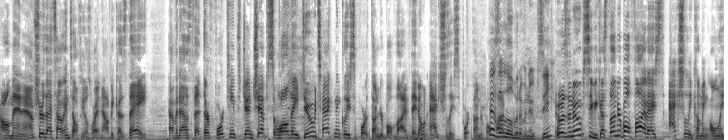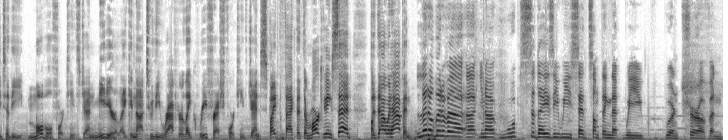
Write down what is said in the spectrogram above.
Oh man, and I'm sure that's how Intel feels right now because they have announced that their 14th gen chips, while they do technically support Thunderbolt 5, they don't actually support Thunderbolt There's 5. a little bit of an oopsie. It was an oopsie because Thunderbolt 5 is actually coming only to the mobile 14th gen Meteor Lake and not to the Raptor Lake Refresh 14th gen, despite the fact that their marketing said that that would happen. Little bit of a, uh, you know, whoops a daisy. We said something that we weren't sure of, and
